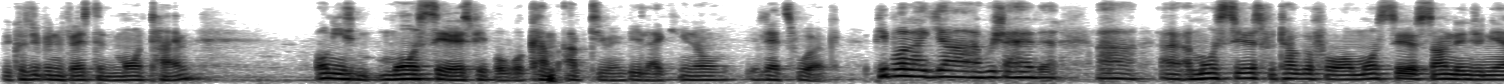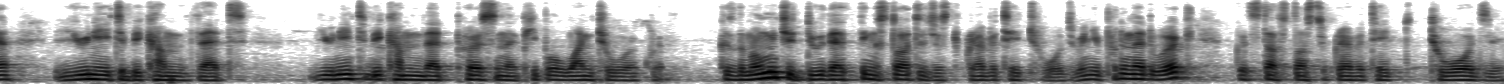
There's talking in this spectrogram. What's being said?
Because you've invested more time only more serious people will come up to you and be like you know let's work. People are like yeah i wish i had a, a, a more serious photographer or a more serious sound engineer. You need to become that you need to become that person that people want to work with. Because the moment you do that, things start to just gravitate towards you. When you put in that work, good stuff starts to gravitate towards you.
